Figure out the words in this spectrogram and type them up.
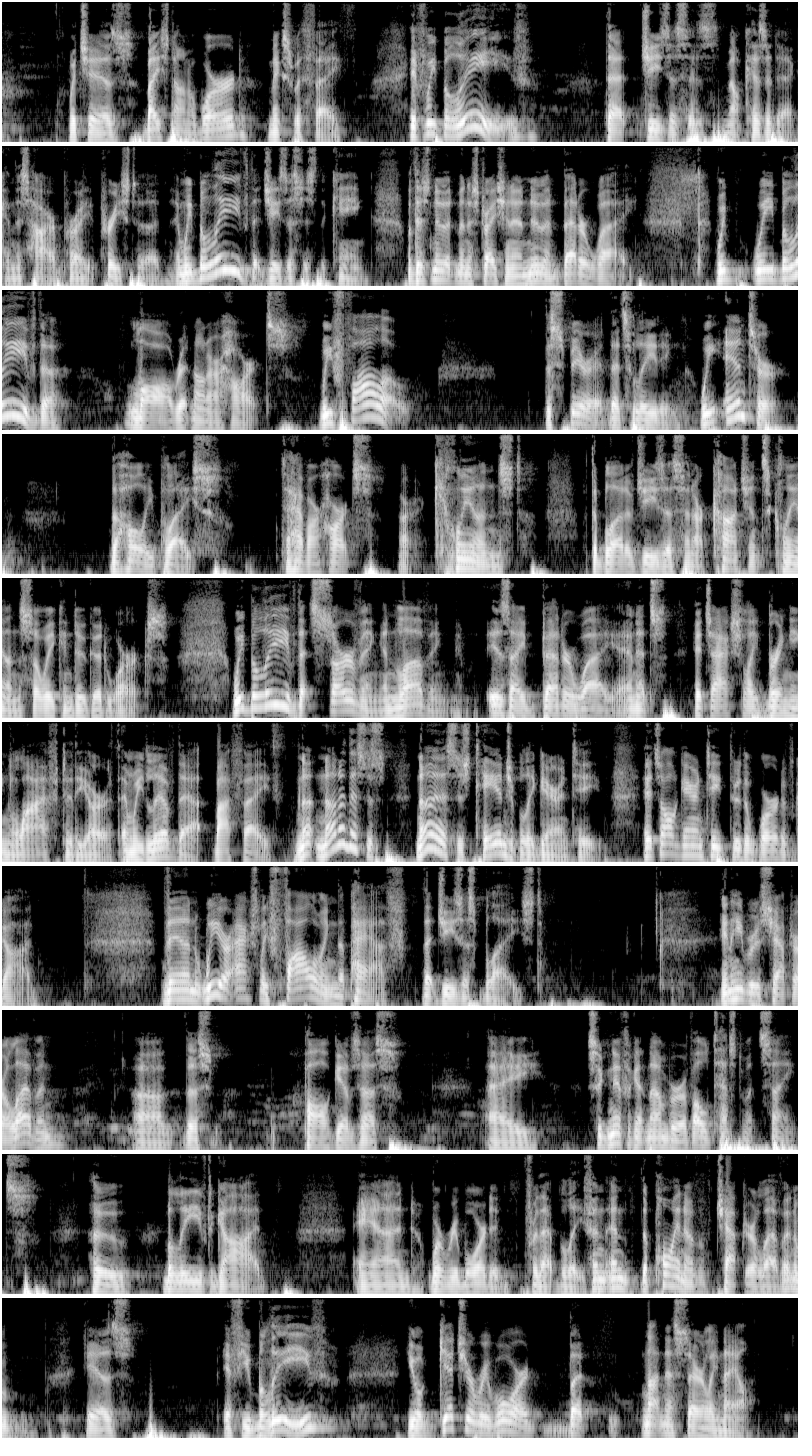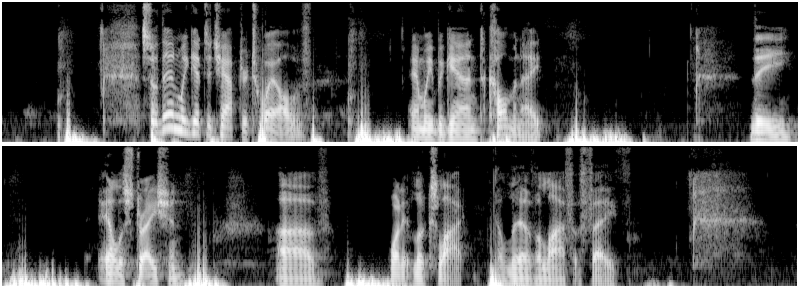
which is based on a word mixed with faith. If we believe that Jesus is Melchizedek and this higher priesthood. And we believe that Jesus is the king with this new administration in a new and better way. We, we believe the law written on our hearts. We follow the Spirit that's leading. We enter the holy place to have our hearts are cleansed with the blood of Jesus and our conscience cleansed so we can do good works. We believe that serving and loving is a better way and it's it's actually bringing life to the earth and we live that by faith. None of this is none of this is tangibly guaranteed. It's all guaranteed through the word of God. Then we are actually following the path that Jesus blazed. In Hebrews chapter 11, uh, this Paul gives us a significant number of Old Testament saints who believed God and were rewarded for that belief. And, and the point of chapter 11 is if you believe, you'll get your reward, but not necessarily now. So then we get to chapter 12 and we begin to culminate the illustration of what it looks like to live a life of faith.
